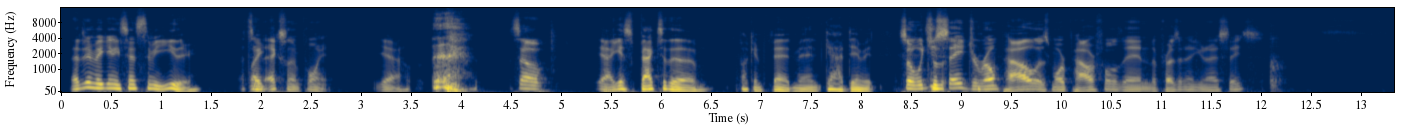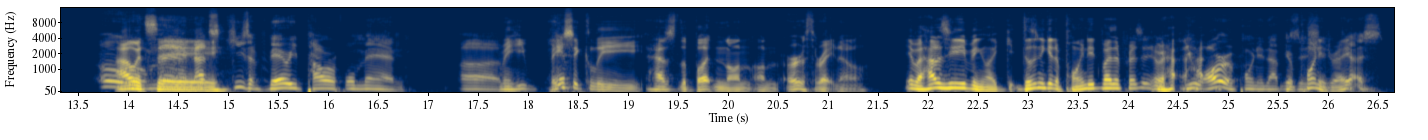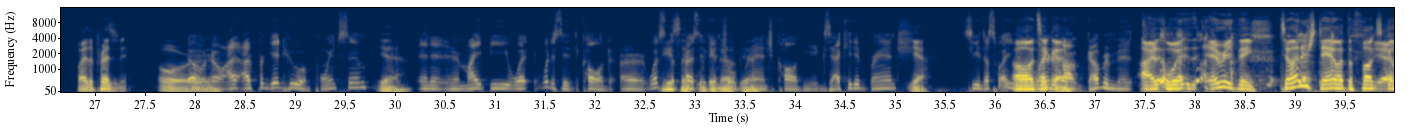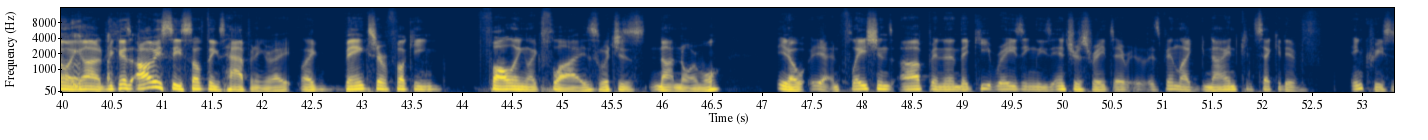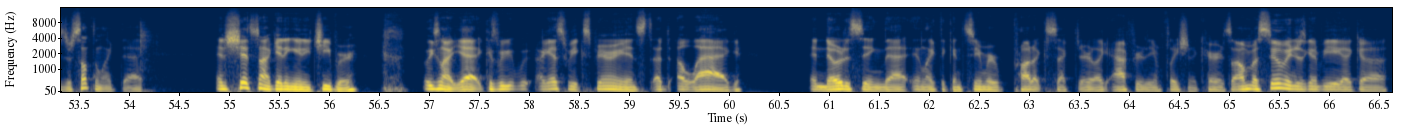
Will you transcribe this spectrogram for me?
That didn't make any sense to me either. That's Like- an excellent point. Yeah. so, yeah, I guess back to the fucking Fed, man. God damn it. So would you So- say Jerome Powell is more powerful than the president of the United States? Oh, I would man, say- that's, he's a very powerful man. Uh, I mean, he basically has the button on on Earth right now. Yeah, but how does he even like? Doesn't he get appointed by the president, or how, you how- are appointed that You're position. appointed, right? Yes. by the president? Or No, no, I, I forget who appoints him. Yeah. and it, and it might be what what is it called or what's the guess, like, look it presidential yeah. branch called the executive branch Yeah. see that's why you Oh, gotta it's learn like a- about government I with everything to understand what the fuck's Yeah. going on because obviously something's happening, right? Like banks are fucking falling like flies, which is not normal. You know, yeah, inflation's up, and then they keep raising these interest rates. It's been like nine consecutive increases or something like that, and shit's not getting any cheaper. At least not yet, because we, we, I guess we experienced a, a lag and noticing that in like the consumer product sector, like after the inflation occurred. So I'm assuming there's going to be like a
